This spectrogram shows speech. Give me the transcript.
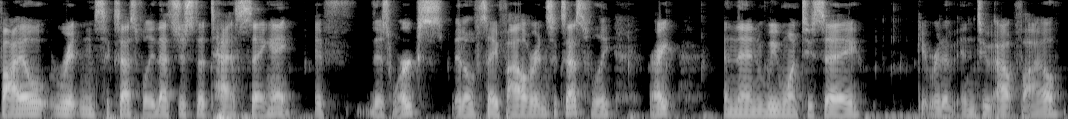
file written successfully. That's just a test saying, hey, if this works, it'll say file written successfully, right? And then we want to say get rid of into out file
